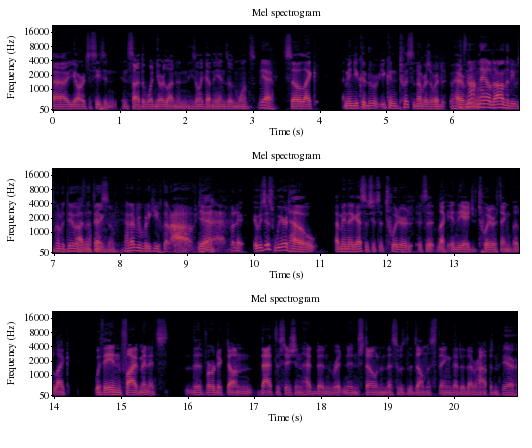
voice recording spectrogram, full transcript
uh, yards a season inside the one yard line, and he's only gotten the end zone once. yeah, So like, I mean, you could you can twist the numbers or however it's not nailed on that he was going to do it. I don't think thing, so. and everybody keeps going, "Oh, yeah,", Yeah, but it, it was just weird how I mean I guess it's just a Twitter it's a, like in the age of Twitter thing, but like within five minutes the verdict on that decision had been written in stone, and this was the dumbest thing that had ever happened. yeah,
